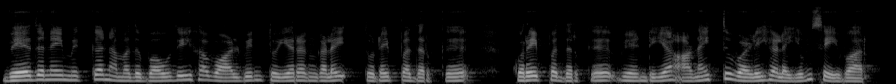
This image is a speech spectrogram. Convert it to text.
வேதனை மிக்க நமது பௌதீக வாழ்வின் துயரங்களை துடைப்பதற்கு குறைப்பதற்கு வேண்டிய அனைத்து வழிகளையும் செய்வார்.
